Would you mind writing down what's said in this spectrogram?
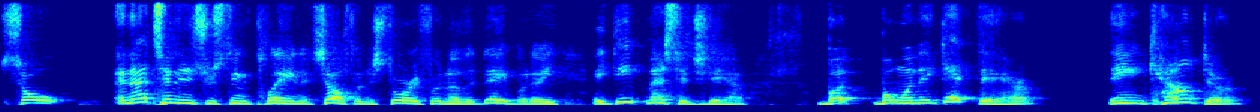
So and that's an interesting play in itself and a story for another day, but a, a deep message there. But but when they get there, they encounter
